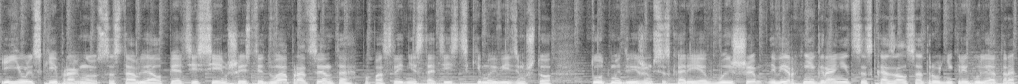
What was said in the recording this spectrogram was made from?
Июльский прогноз составлял 5,7-6,2%. По последней статистике мы видим, что тут мы движемся скорее выше верхней границы, сказал сотрудник регулятора.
